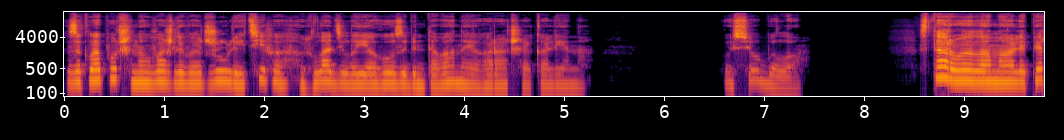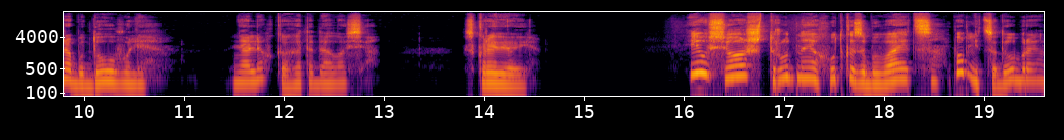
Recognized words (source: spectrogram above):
Заклапочана ўважлівая Джулія ціха гладзіла яго забінтаванае гарачае калена. Усё было. Старое ламалі, перабудоўвалі, нялёгка гэта далося з крывёй і ўсё ж труднае хутка забываецца помніцца добрае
